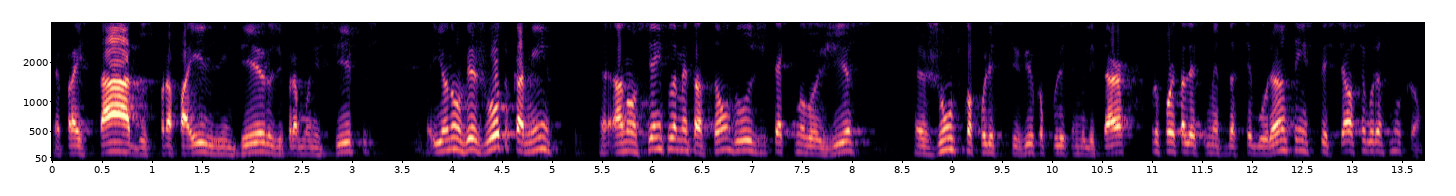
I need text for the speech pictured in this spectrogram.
é, para estados, para países inteiros e para municípios. E eu não vejo outro caminho é, a não ser a implementação do uso de tecnologias é, junto com a Polícia Civil, com a Polícia Militar, para o fortalecimento da segurança, em especial segurança no campo.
